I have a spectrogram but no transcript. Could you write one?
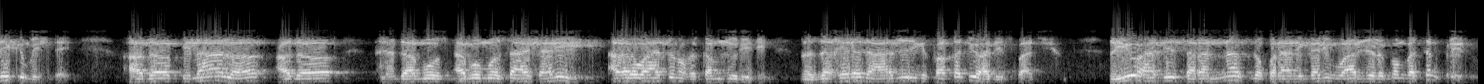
دې کې مشته او د بلال او د د ابو موسی شری هغه روایتونو کمزوري دي نو ذخیره د حاضر کې فقط یو حدیث پات شو نو یو حدیث سره نس د قران کریم وارجلکم بسن پریدو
